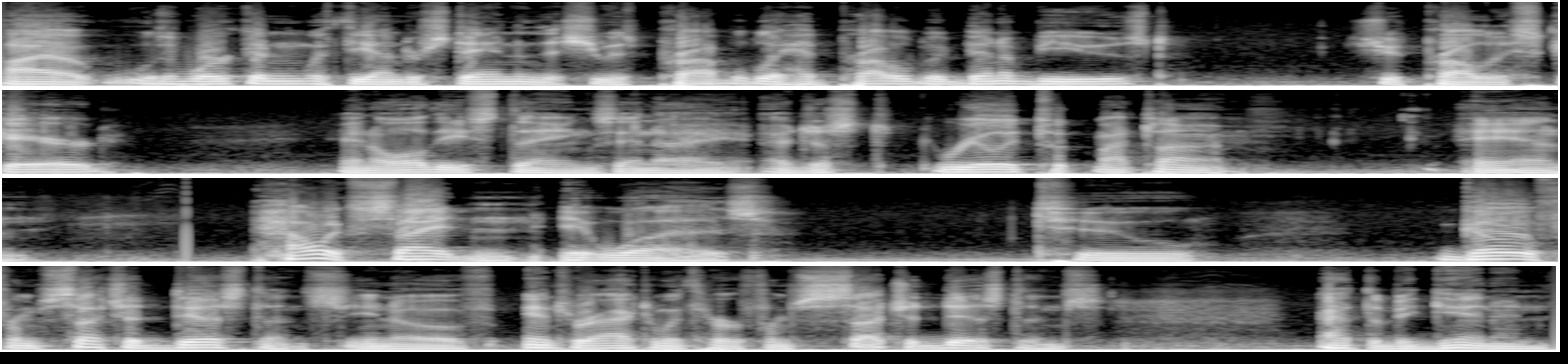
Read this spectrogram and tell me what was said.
I was working with the understanding that she was probably had probably been abused. She was probably scared and all these things and I, I just really took my time. And how exciting it was to go from such a distance, you know, of interacting with her from such a distance at the beginning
